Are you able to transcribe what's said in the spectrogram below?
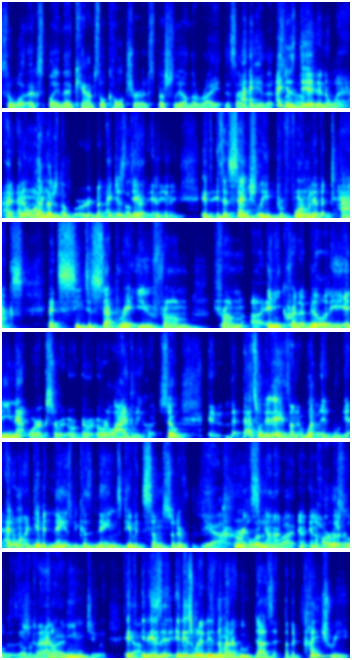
so what explain the cancel culture, especially on the right, this idea I, that I just did in a way. I, I don't want yeah, to use the word, but I just okay. did. And, and it, it's essentially performative attacks that seek to separate you from from uh, any credibility, any networks or, or, or livelihood. So th- that's what it is. And what it, I don't want to give it names because names give it some sort of yeah, currency on a, right. in, in a political position that I don't right. mean to. It, yeah. it is it is what it is, no matter who does it. But the country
